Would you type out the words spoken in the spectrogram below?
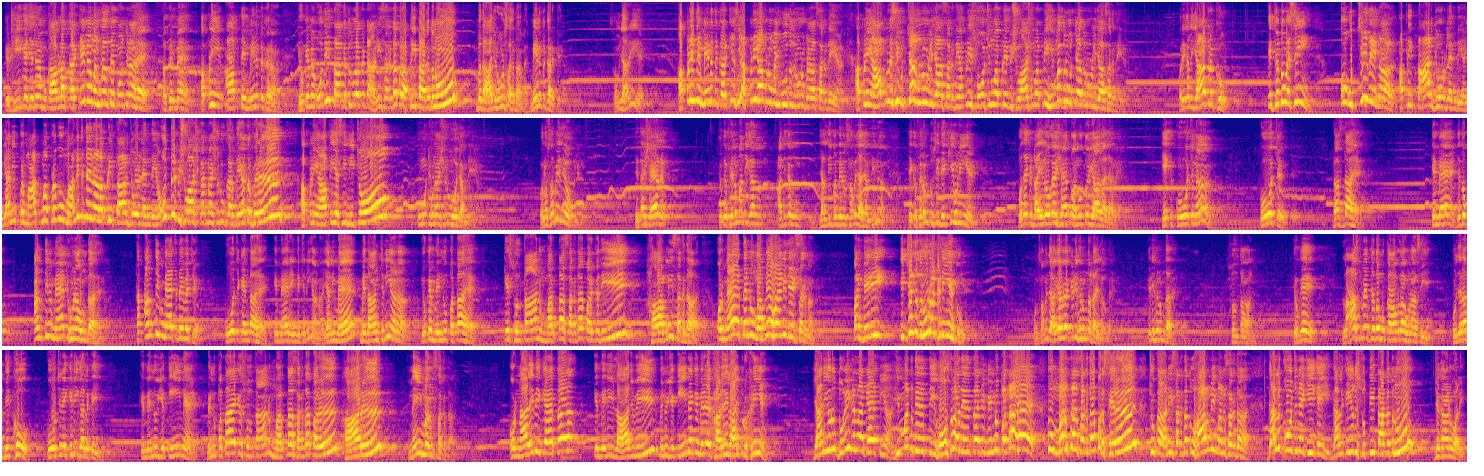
ਕਿ ਠੀਕ ਹੈ, ਜਿਹਦੇ ਨਾਲ ਮੁਕਾਬਲਾ ਕਰਕੇ ਮੈਂ ਮੰਜ਼ਿਲ ਤੇ ਪਹੁੰਚਣਾ ਹੈ, ਤਾਂ ਫਿਰ ਮੈਂ ਆਪਣੀ ਆਪ ਤੇ ਮਿਹਨਤ ਕਰਾਂ। ਕਿਉਂਕਿ ਮੈਂ ਉਹਦੀ ਤਾਕਤ ਨੂੰ ਤਾਂ ਘਟਾ ਨਹੀਂ ਸਕਦਾ, ਪਰ ਆਪਣੀ ਤਾਕਤ ਨੂੰ ਵਧਾ ਜ਼ਰੂਰ ਸਕਦਾ ਮੈਂ, ਮਿਹਨਤ ਕਰਕੇ। ਸਮਝ ਆ ਰਹੀ ਹੈ? ਆਪਣੇ ਤੇ ਮਿਹਨਤ ਕਰਕੇ ਅਸੀਂ ਆਪਣੇ ਆਪ ਨੂੰ ਮਜ਼ਬੂਤ ਜ਼ਰੂਰ ਬਣਾ ਸਕਦੇ ਹਾਂ। ਆਪਣੇ ਆਪ ਨੂੰ ਅਸੀਂ ਉੱਚਾ ਜ਼ਰੂਰ ਲਿਜਾ ਸਕਦੇ ਹਾਂ। ਆਪਣੀ ਸੋਚ ਨੂੰ, ਆਪਣੇ ਵਿਸ਼ਵਾਸ ਨੂੰ, ਆਪਣੀ ਹਿੰਮਤ ਨੂੰ ਉੱਚਾ ਜ਼ਰੂਰ ਲਿਜਾ ਸਕਦੇ ਹਾਂ। ਪਰ ਇਹ ਗੱਲ ਯਾਦ ਰੱਖੋ ਕਿ ਜਦੋਂ ਅਸੀਂ ਉਹ ਉੱਚੇ ਦੇ ਨਾਲ ਆਪਣੀ ਤਾਰ ਜੋੜ ਲੈਂਦੇ ਹਾਂ, ਯਾਨੀ ਪ੍ਰਮਾਤਮਾ ਪ੍ਰਭੂ ਮਾਲਿਕ ਦੇ ਨਾਲ ਆਪਣੀ ਤਾਰ ਜੋੜ ਲੈਂਦੇ ਹਾਂ, ਉੱਤੇ ਵਿਸ਼ਵਾਸ ਕਰਨਾ ਸ਼ੁਰੂ ਕਰਦੇ ਹਾਂ ਤਾਂ ਫਿਰ ਆਪਣੇ ਆਪ ਹੀ ਅਸੀਂ ਨੀਚੋਂ ਊਂਚ ਹੋਣਾ ਸ਼ੁਰੂ ਹੋ ਜਾਂਦੇ ਹਾਂ। ਬੋਲੋ, ਸਮਝਦੇ ਹੋ ਆਪਣੇ? ਇਹ ਤਾਂ ਸ਼ਾਇਦ ਕਿਉਂਕਿ ਫਿਲਮਾਂ ਦੀ ਗੱਲ ਅੱਜ ਕੱਲ ਜਲਦੀ ਬੰਦੇ ਨੂੰ ਸਮਝ ਆ ਜਾਂਦੀ ਨਾ। ਇੱਕ ਫਿਲਮ ਤੁਸੀਂ ਦੇਖੀ ਹੋਣੀ ਹੈ, ਉਹਦਾ ਇੱਕ ਡਾਇਲੋਗ ਹੈ, ਸ਼ਾਇਦ ਤੁਹਾਨੂੰ ਤੋਂ ਯਾਦ ਆ ਜਾਵੇ। ਕਿ ਇੱਕ ਕੋਚ ਨਾ ਕੋਚ ਦੱਸਦਾ ਹੈ ਕਿ ਮੈਂ ਜਦੋਂ ਅੰਤਿਮ ਮੈਚ ਹੋਣਾ ਹੁੰਦਾ ਹੈ, ਤਾਂ ਅੰਤਿਮ ਮੈਚ ਦੇ ਵਿੱਚ ਕੋਚ ਕਹਿੰਦਾ ਹੈ ਕਿ ਮੈਂ ਰਿੰਗ 'ਚ ਨਹੀਂ ਆਣਾ ਯਾਨੀ ਮੈਂ ਮੈਦਾਨ 'ਚ ਨਹੀਂ ਆਣਾ ਕਿਉਂਕਿ ਮੈਨੂੰ ਪਤਾ ਹੈ ਕਿ ਸੁਲਤਾਨ ਮਰਤਾ ਸਕਦਾ ਪਰ ਕਦੀ ਹਾਰ ਨਹੀਂ ਸਕਦਾ। ਔਰ ਮੈਂ ਤੈਨੂੰ ਮਰਦਿਆਂ ਹੋਇਆ ਨਹੀਂ ਦੇਖ ਸਕਦਾ। ਪਰ ਮੇਰੀ ਇੱਜ਼ਤ ਜ਼ਰੂਰ ਰੱਖਣੀ ਹੈ ਤੂੰ। ਹੁਣ ਸਮਝ ਆ ਗਿਆ ਹੋਵੇਗਾ ਕਿਹੜੀ ਫਿਲਮ ਦਾ ਡਾਇਲੋਗ ਹੈ। ਕਿਹੜੀ ਫਿਲਮ ਦਾ ਹੈ। ਸੁਲਤਾਨ। ਕਿਉਂਕਿ ਲਾਸਟ ਵਿੱਚ ਜਦੋਂ ਮੁਕਾਬਲਾ ਹੋਣਾ ਸੀ, ਹੁਣ ਜਰਾ ਦੇਖੋ ਕੋਚ ਨੇ ਕਿਹੜੀ ਗੱਲ ਕਹੀ? ਕਿ ਮੈਨੂੰ ਯਕੀਨ ਹੈ, ਮੈਨੂੰ ਪਤਾ ਹੈ ਕਿ ਸੁਲਤਾਨ ਮਰ ਤਾਂ ਸਕਦਾ, ਪਰ ਹਾਰ ਨਹੀਂ ਮੰਨ ਸਕਦਾ। ਔਰ ਨਾਲ ਇਹ ਵੀ ਕਹਿਤਾ ਕਿ ਮੇਰੀ ਇਲਾਜ ਵੀ, ਮੈਨੂੰ ਯਕੀਨ ਹੈ ਕਿ ਮੇਰੇ ਅਖਾੜੇ ਦੀ ਇਲਾਜ ਤੂੰ ਰੱਖਣੀ ਹੈ। ਯਾਨੀ ਉਹਨੂੰ ਦੋ ਹੀ ਗੱਲਾਂ ਕਹਿ ਦਿੱਤੀਆਂ, ਹਿੰਮਤ ਦੇ ਦਿੱਤੀ, ਹੌਸਲਾ ਦੇ ਦਿੱਤਾ ਕਿ ਮੈਨੂੰ ਪਤਾ ਹੈ, ਤੂੰ ਮਰ ਤਾਂ ਸਕਦਾ ਪਰ ਸਿਰ ਝੁਕਾ ਨਹੀਂ ਸਕਦਾ, ਤੂੰ ਹਾਰ ਨਹੀਂ ਮੰਨ ਸਕਦਾ। ਗੱਲ ਕੋਚ ਨੇ ਕੀ ਕਹੀ? ਗੱਲ ਕਹੀ ਉਹਦੀ ਸੁੱਤੀ ਤਾਕਤ ਨੂੰ ਜਗਾਉਣ ਵਾਲੀ।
